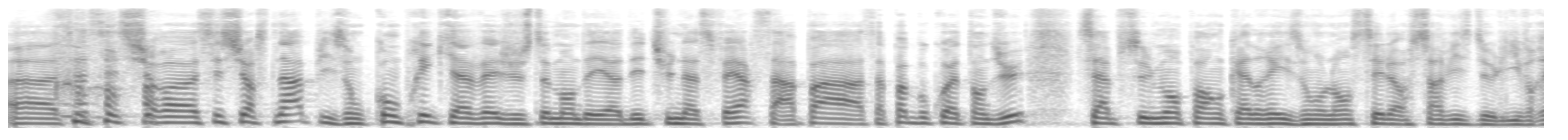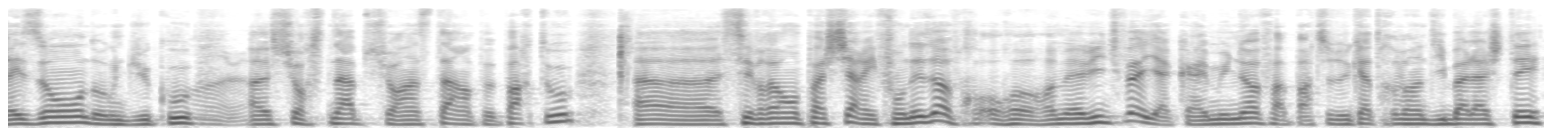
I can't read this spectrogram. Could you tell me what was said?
euh, ça c'est sur euh, c'est sur Snap, ils ont compris qu'il y avait justement des, euh, des thunes à se faire, ça a pas ça a pas beaucoup attendu, c'est absolument pas encadré, ils ont lancé leur service de livraison, donc du coup Voilà. euh, sur Snap, sur Insta, un peu partout, euh, c'est vraiment pas cher, ils font des offres. On remet vite fait, il y a quand même une offre à partir de 90 balles achetées,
